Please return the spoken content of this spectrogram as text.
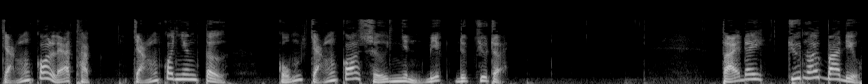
chẳng có lẽ thật, chẳng có nhân từ, cũng chẳng có sự nhìn biết Đức Chúa Trời. Tại đây, Chúa nói ba điều.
